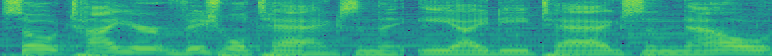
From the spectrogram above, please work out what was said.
So tie your visual tags and the EID tags. And now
